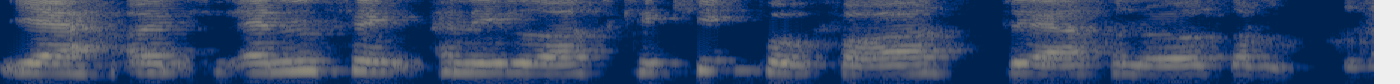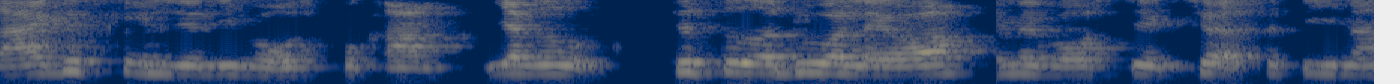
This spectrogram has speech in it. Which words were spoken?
Ja, og en anden ting, panelet også kan kigge på for os, det er sådan noget som rækkefølgen i vores program. Jeg ved, det sidder du og laver med vores direktør Sabina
